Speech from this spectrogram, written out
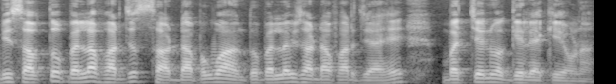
ਵੀ ਸਭ ਤੋਂ ਪਹਿਲਾ ਫਰਜ਼ ਸਾਡਾ ਭਗਵਾਨ ਤੋਂ ਪਹਿਲਾਂ ਵੀ ਸਾਡਾ ਫਰਜ਼ ਹੈ ਇਹ ਬੱਚੇ ਨੂੰ ਅੱਗੇ ਲੈ ਕੇ ਆਉਣਾ।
